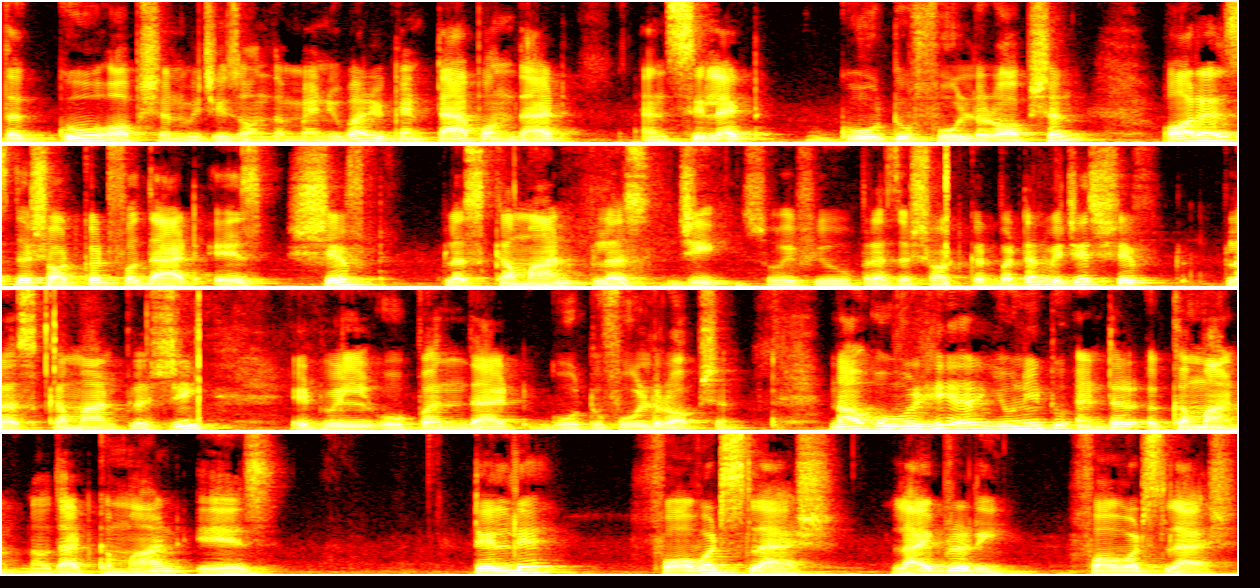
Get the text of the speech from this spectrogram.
the go option, which is on the menu bar. You can tap on that and select go to folder option or else the shortcut for that is shift plus command plus G. So if you press the shortcut button, which is shift plus command plus G, it will open that go to folder option. Now over here, you need to enter a command. Now that command is tilde forward slash library forward slash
